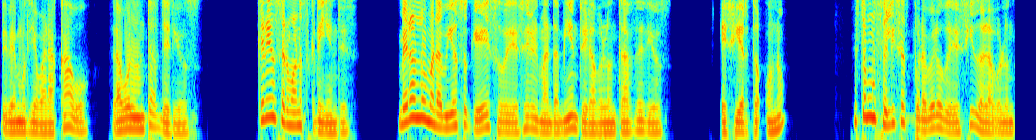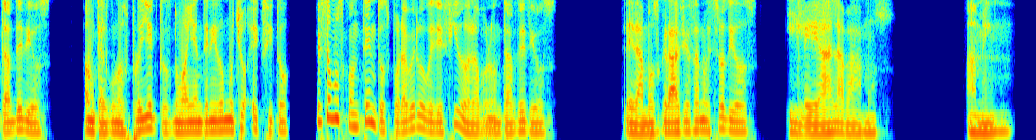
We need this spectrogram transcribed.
Debemos llevar a cabo la voluntad de Dios. Queridos hermanos creyentes, verán lo maravilloso que es obedecer el mandamiento y la voluntad de Dios. ¿Es cierto o no? Estamos felices por haber obedecido a la voluntad de Dios. Aunque algunos proyectos no hayan tenido mucho éxito, estamos contentos por haber obedecido a la voluntad de Dios. Le damos gracias a nuestro Dios y le alabamos. Amén.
